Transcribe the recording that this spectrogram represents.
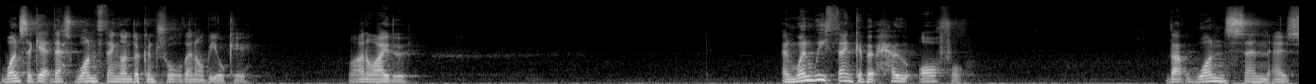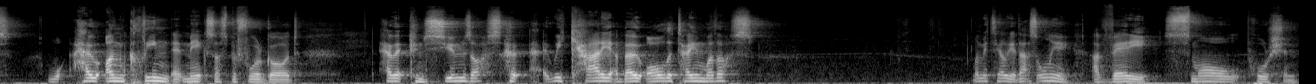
once I get this one thing under control, then I'll be okay? Well, I know I do. And when we think about how awful that one sin is, how unclean it makes us before God, how it consumes us, how we carry it about all the time with us. Let me tell you, that's only a very small portion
